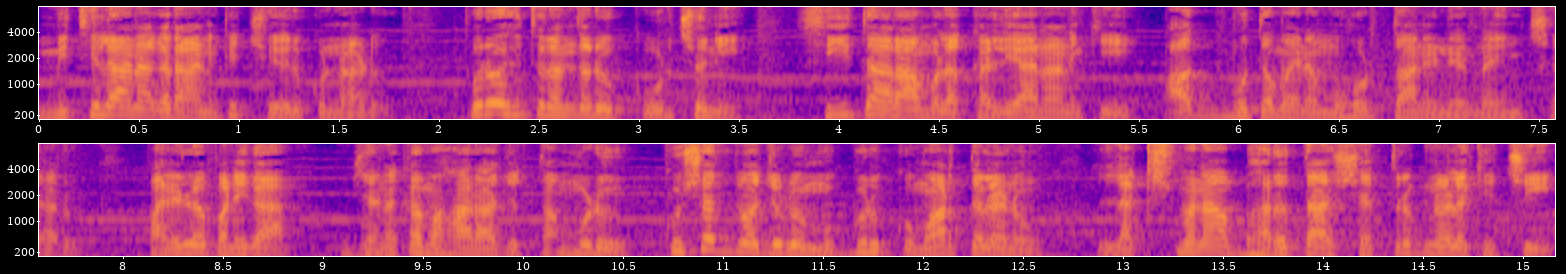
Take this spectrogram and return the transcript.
మిథిలా నగరానికి చేరుకున్నాడు. పురోహితులందరూ కూర్చుని సీతారాముల కళ్యాణానికి అద్భుతమైన ముహూర్తాన్ని నిర్ణయించారు. పనిలో పనిగా జనక మహారాజు తమ్ముడు కుశధ్వజుడు ముగ్గురు కుమార్తెలను లక్ష్మణ భరత శత్రుఘ్నులకిచ్చి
